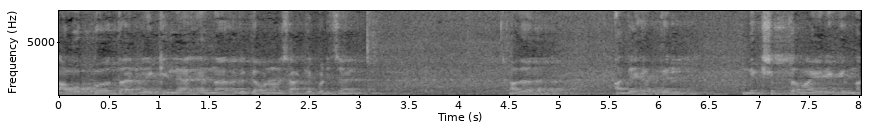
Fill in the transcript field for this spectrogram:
ആ ഒപ്പ് താൻ വയ്ക്കില്ല എന്ന് ഒരു ഗവർണർ ശാഠ്യപ്പിടിച്ചാൽ അത് അദ്ദേഹത്തിൽ നിക്ഷിപ്തമായിരിക്കുന്ന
